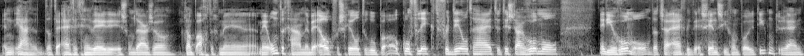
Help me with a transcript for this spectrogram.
En ja, dat er eigenlijk geen reden is om daar zo krampachtig mee, uh, mee om te gaan. En bij elk verschil te roepen, oh, conflict, verdeeldheid, het is daar rommel. Nee, die rommel, dat zou eigenlijk de essentie van politiek moeten zijn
